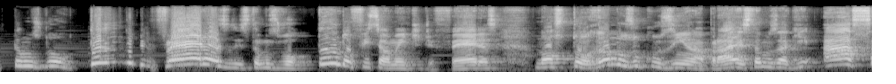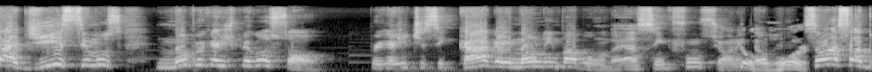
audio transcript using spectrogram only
estamos voltando de férias, estamos voltando oficialmente de férias. Nós torramos o cozinho na praia, estamos aqui assadíssimos, não porque a gente pegou sol, porque a gente se caga e não limpa a bunda. É assim que funciona. Que então, horror. são assaduras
